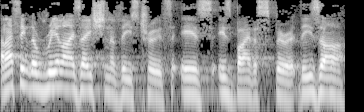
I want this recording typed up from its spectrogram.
And I think the realization of these truths is, is by the Spirit. These are,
